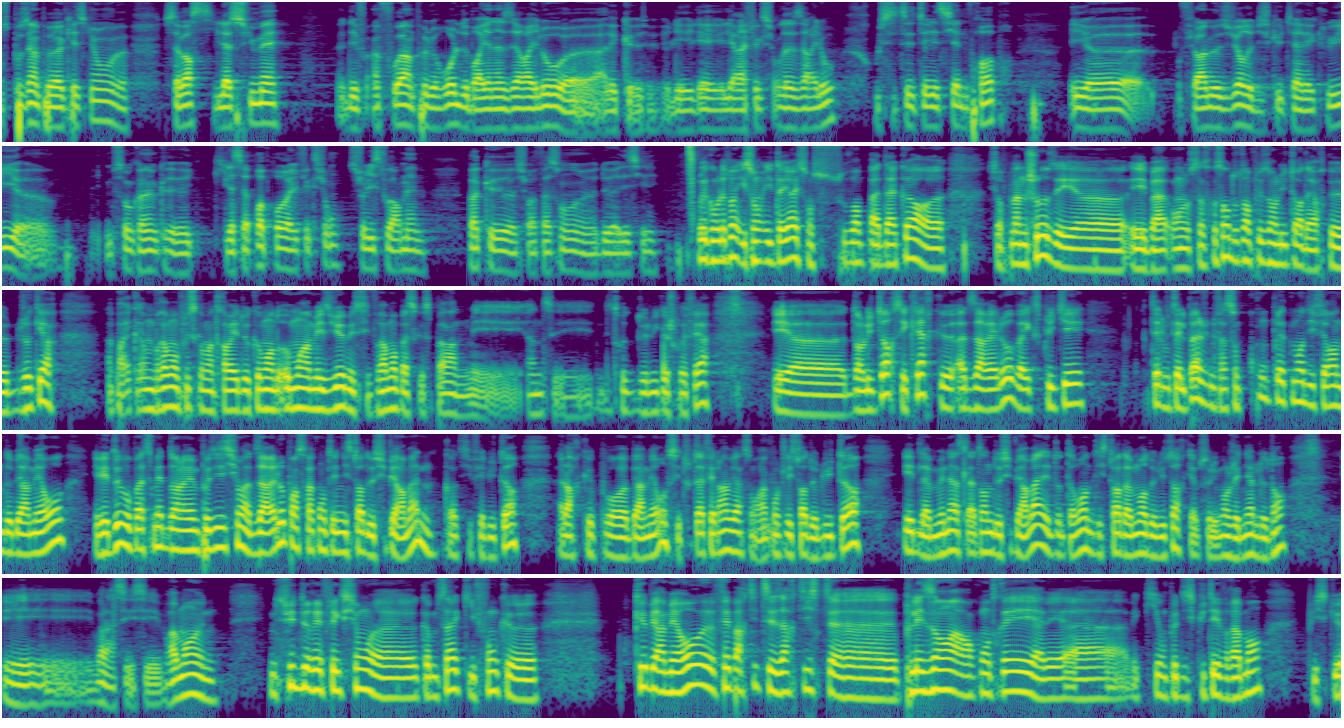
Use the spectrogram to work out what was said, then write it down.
se posait un peu la question de savoir s'il assumait des fois, un peu le rôle de Brian Azzarello euh, avec euh, les, les, réflexions d'Azzarello ou si c'était les siennes propres. Et euh, au fur et à mesure de discuter avec lui, il me semble quand même qu'il a sa propre réflexion sur l'histoire même, pas que sur la façon de la dessiner. Oui, complètement. D'ailleurs, ils sont souvent pas d'accord sur plein de choses et, et bah, ça se ressent d'autant plus dans Luthor d'ailleurs que Joker apparaît quand même vraiment plus comme un travail de commande, au moins à mes yeux, mais c'est vraiment parce que c'est pas un de mes, un de ces, trucs de lui que je préfère. Et euh, dans Luthor, c'est clair que Azzarello va expliquer telle ou telle page d'une façon complètement différente de Bermero et les deux vont pas se mettre dans la même position. Azzarello pense raconter une histoire de Superman quand il fait Luthor, alors que pour euh, Bermero, c'est tout à fait l'inverse. On raconte l'histoire de Luthor et de la menace latente de Superman et notamment de l'histoire d'amour de Luthor qui est absolument géniale dedans. Et voilà, c'est vraiment une, une suite de réflexions euh, comme ça qui font que que fait partie de ces artistes euh, plaisants à rencontrer, avec, euh, avec qui on peut discuter vraiment, puisque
